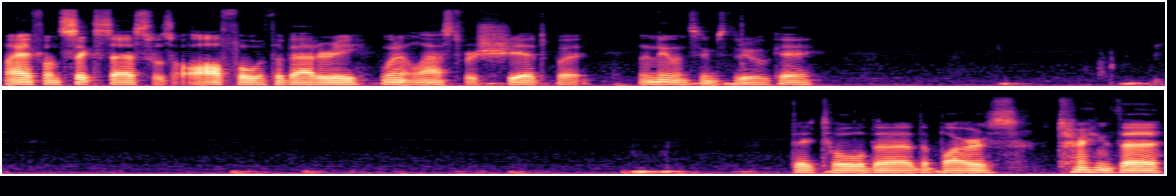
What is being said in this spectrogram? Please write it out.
My iPhone 6s was awful with the battery. Wouldn't last for shit, but the new one seems to do okay. They told uh, the bars during the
